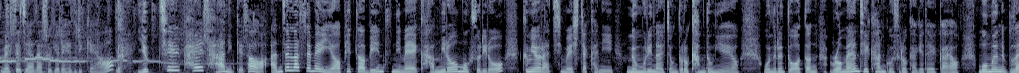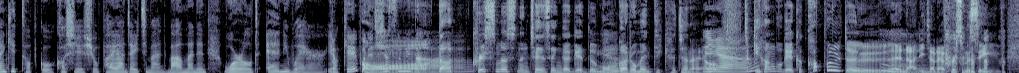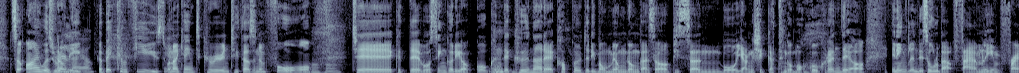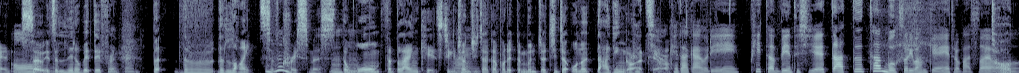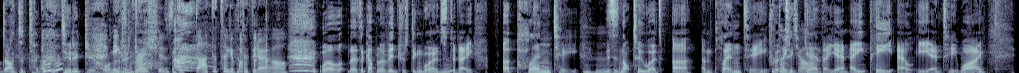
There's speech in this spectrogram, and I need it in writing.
메시지 하나 소개를 해드릴게요. 6784님께서 안젤라쌤에 이어 피터 민트님의 감미로운 목소리로 금요일 아침을 시작하니 눈물이 날 정도로 감동이에요. 오늘은 또 어떤 로맨틱한 곳으로 가게 될까요? 몸은 블랭킷 덮고 거실 소파에 앉아있지만 마음만은 world anywhere 이렇게 보내주셨습니다. 어, 딱 크리스마스는 제 생각에도 뭔가 로맨틱하잖아요. Yeah. 특히 한국의 그 커플들의 날이잖아요. Christmas Eve. So I was really 그런가요? a bit confused when I came to Korea in 2004. 제 그때 뭐 싱글이었고 근데 그날에 커플들이 뭐 명동 가서 비싼 뭐 양식 같은 거 먹고 그런데요. In England it's all about family and friends. So it's a little bit different. But the the lights of Christmas, the warmth, the blankets. 지금 전 지자가 보냈던 문자 진짜 오늘 딱인 것 같아요. 게다가 우리 피터 민트 씨의 따뜻한 목소리와 함께 들어봤어요. 더 따뜻하게 드릴게요 오늘은. expressions도 따뜻하게 부탁드려요. Well, there's a couple of interesting words Mm-hmm. today. A plenty. This is not two words, a and plenty, but 붙어있죠. together, yeah, Mm-hmm. A P L E N T Y.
